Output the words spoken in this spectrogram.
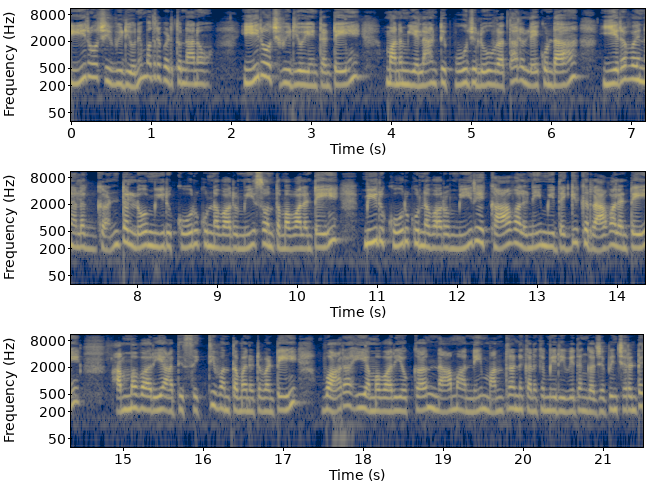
ఈరోజు ఈ వీడియోని మొదలు పెడుతున్నాను. ఈరోజు వీడియో ఏంటంటే మనం ఎలాంటి పూజలు వ్రతాలు లేకుండా ఇరవై నాలుగు గంటల్లో మీరు కోరుకున్నవారు మీ సొంతం అవ్వాలంటే మీరు కోరుకున్నవారు మీరే కావాలని మీ దగ్గరికి రావాలంటే అమ్మవారి అతి శక్తివంతమైనటువంటి వారాహి అమ్మవారి యొక్క నామాన్ని మంత్రాన్ని కనుక మీరు ఈ విధంగా జపించారంటే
